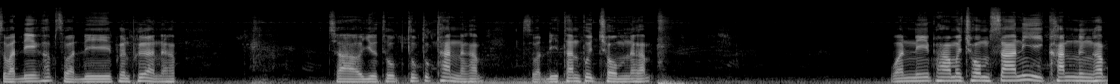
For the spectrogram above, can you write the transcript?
สวัสดีครับสวัสดีเพื่อนๆนะครับ ชาว YouTube ทุกๆทท่านนะครับ สวัสดีท่านผู้ชมนะครับ วันนี้พามาชมซานี่อีกคันหนึ่งครับ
